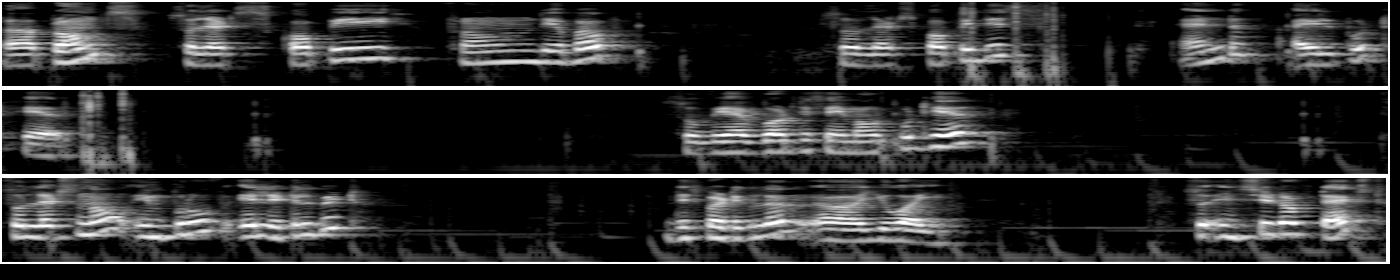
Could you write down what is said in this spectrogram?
uh, prompts. So let's copy from the above. So let's copy this and I will put here. So we have got the same output here. So let's now improve a little bit this particular uh, UI so instead of text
